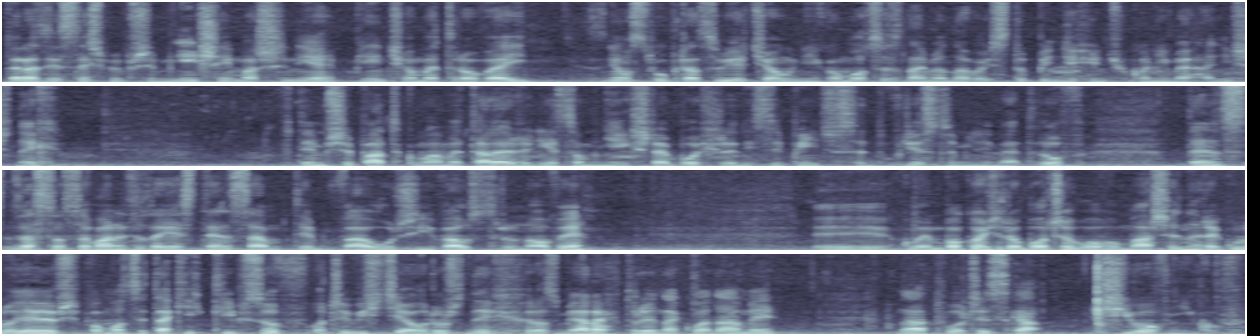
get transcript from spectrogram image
Teraz jesteśmy przy mniejszej maszynie 5-metrowej. Z nią współpracuje ciągnik o mocy znamionowej 150 koni mechanicznych. Tym przypadku mamy talerze nieco mniejsze, bo średnicy 520 mm. Ten zastosowany tutaj jest ten sam typ wału, czyli wał strunowy. Głębokość roboczą obu maszyn regulujemy przy pomocy takich klipsów, oczywiście o różnych rozmiarach, które nakładamy na tłoczyska siłowników.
